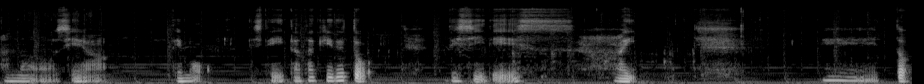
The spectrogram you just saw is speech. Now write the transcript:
あの、シェアでもしていただけると嬉しいです。はい。えー、っと、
